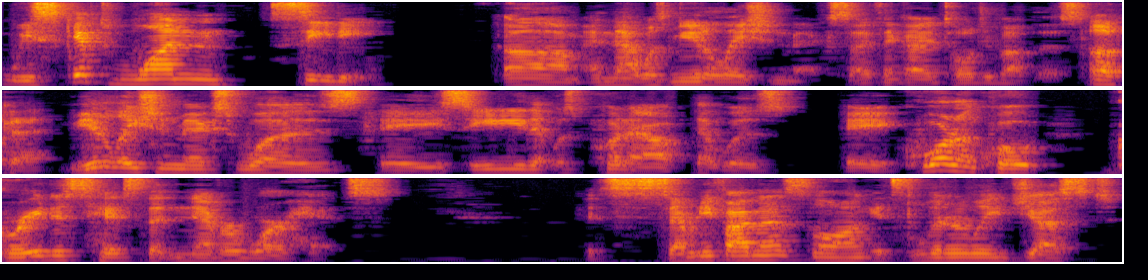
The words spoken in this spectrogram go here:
we skipped one CD, um, and that was Mutilation Mix. I think I told you about this. Okay. Mutilation Mix was a CD that was put out that was a quote unquote greatest hits that never were hits. It's 75 minutes long. It's literally just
